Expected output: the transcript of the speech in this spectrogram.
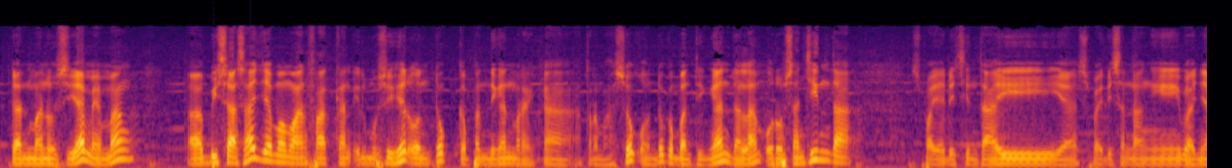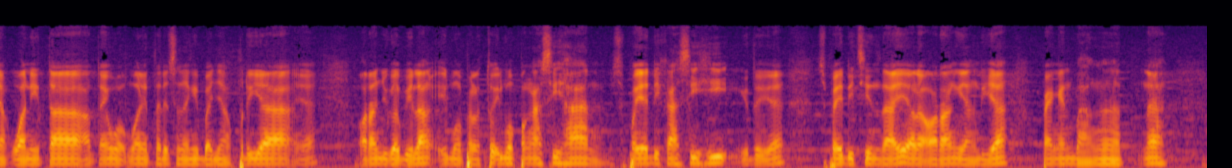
Dan manusia memang e, bisa saja memanfaatkan ilmu sihir untuk kepentingan mereka termasuk untuk kepentingan dalam urusan cinta. Supaya dicintai ya supaya disenangi banyak wanita atau wanita disenangi banyak pria ya. Orang juga bilang ilmu pelet itu ilmu pengasihan supaya dikasihi gitu ya. Supaya dicintai oleh orang yang dia pengen banget. Nah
